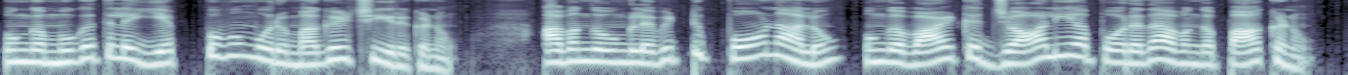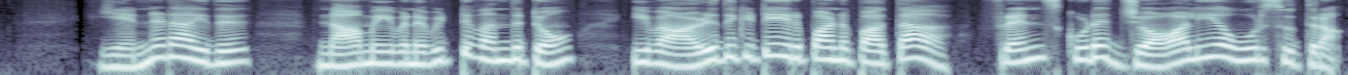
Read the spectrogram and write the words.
உங்க முகத்துல எப்பவும் ஒரு மகிழ்ச்சி இருக்கணும். அவங்க உங்கள விட்டு போனாலும் உங்க வாழ்க்கை ஜாலியா போறத அவங்க பார்க்கணும். என்னடா இது? நாம இவனை விட்டு வந்துட்டோம். இவன் அழுதுகிட்டே இருப்பான்னு பார்த்தா ஃப்ரெண்ட்ஸ் கூட ஜாலியா ஊர் சுத்துறான்.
